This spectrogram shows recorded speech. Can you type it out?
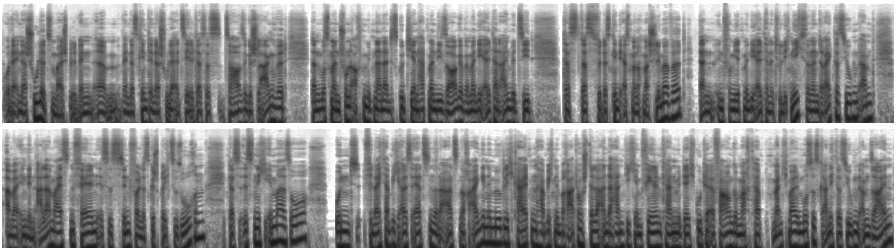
Oder in der Schule zum Beispiel, wenn, ähm, wenn das Kind in der Schule erzählt, dass es zu Hause geschlagen wird, dann muss man schon auch miteinander diskutieren. Hat man die Sorge, wenn man die Eltern einbezieht, dass das für das Kind erstmal nochmal schlimmer wird? Dann informiert man die Eltern natürlich nicht, sondern direkt das Jugendamt. Aber in den allermeisten Fällen ist es sinnvoll, das Gespräch zu suchen. Das ist nicht immer so. Und vielleicht habe ich als Ärztin oder Arzt noch eigene Möglichkeiten, habe ich eine Beratungsstelle an der Hand, die ich empfehlen kann, mit der ich gute Erfahrungen gemacht habe. Manchmal muss es gar nicht das Jugendamt sein.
